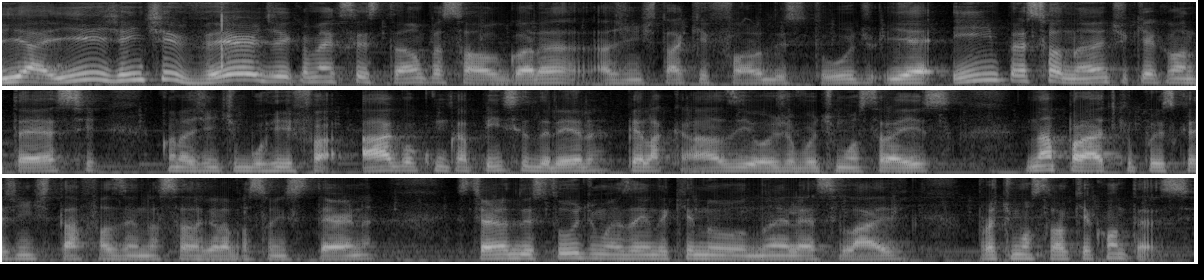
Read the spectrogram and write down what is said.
E aí, gente verde, como é que vocês estão, pessoal? Agora a gente está aqui fora do estúdio e é impressionante o que acontece quando a gente borrifa água com capim cidreira pela casa e hoje eu vou te mostrar isso na prática, por isso que a gente está fazendo essa gravação externa, externa do estúdio, mas ainda aqui no, no LS Live, para te mostrar o que acontece.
